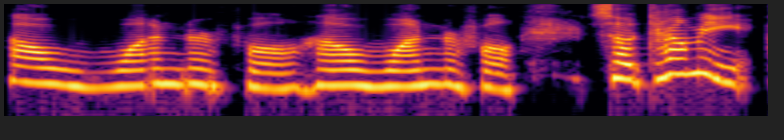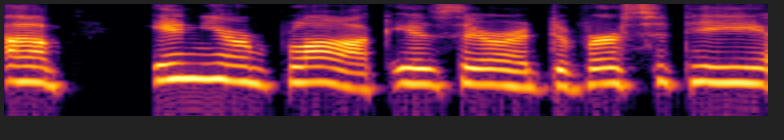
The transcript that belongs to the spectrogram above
How wonderful. How wonderful. So tell me, um, in your block, is there a diversity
